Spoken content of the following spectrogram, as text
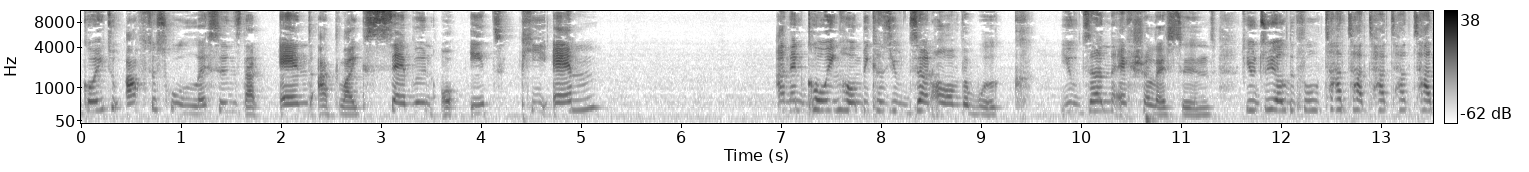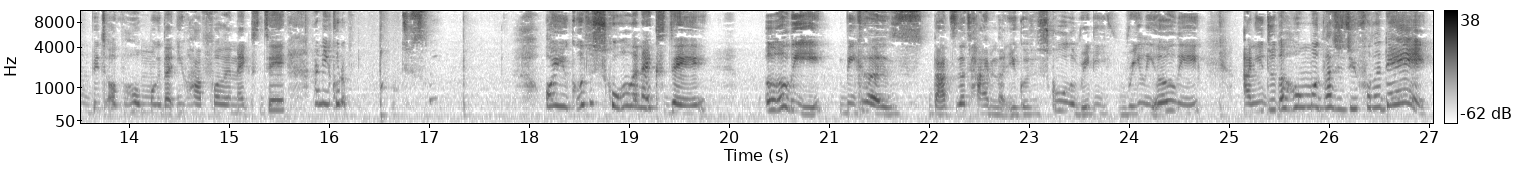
going to after school lessons that end at like 7 or 8 p.m. And then going home because you've done all of the work. You've done the extra lessons. You do your little tad tad tad tad tad bit of homework that you have for the next day, and you go to sleep. Or you go to school the next day early because that's the time that you go to school really really early and you do the homework that you do for the day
